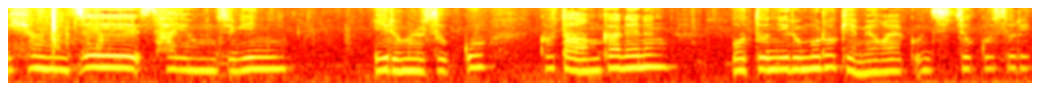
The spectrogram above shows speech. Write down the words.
현재 사용 중인 이름을 썼고 그 다음 칸에는 어떤 이름으로 개명할 건지 적고 소리.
